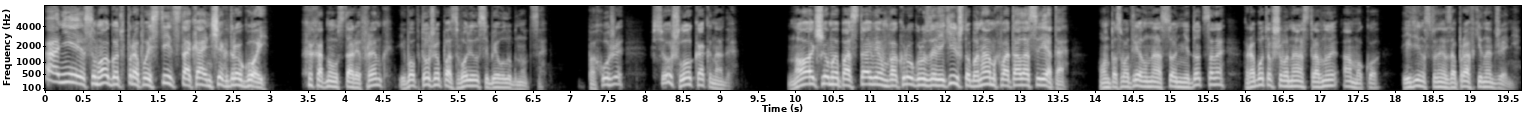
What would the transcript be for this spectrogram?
Они смогут пропустить стаканчик другой. Хохотнул старый Фрэнк, и Боб тоже позволил себе улыбнуться. Похоже, все шло как надо. Ночью мы поставим вокруг грузовики, чтобы нам хватало света. Он посмотрел на Сонни Дотсона, работавшего на островной Амоко, единственной заправке на Дженни.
